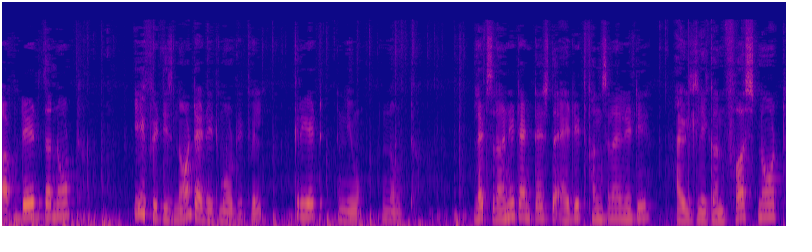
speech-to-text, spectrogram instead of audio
update the note. If it is not edit mode it will create new note. Let's run it and test the edit functionality. I will click on first note.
